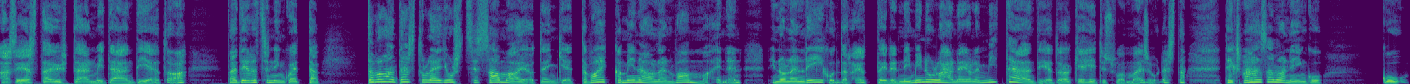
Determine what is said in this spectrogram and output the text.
asiasta yhtään mitään tietoa. Tai tiedätkö, niin kuin, että tavallaan tässä tulee just se sama jotenkin, että vaikka minä olen vammainen, niin olen liikuntarajoitteinen, niin minullahan ei ole mitään tietoa kehitysvammaisuudesta. Teekö vähän sama niin kuin, kun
